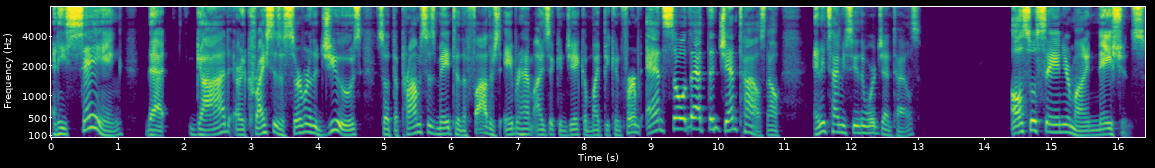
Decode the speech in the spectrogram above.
And he's saying that God or Christ is a servant of the Jews so that the promises made to the fathers, Abraham, Isaac, and Jacob, might be confirmed, and so that the Gentiles. Now, anytime you see the word Gentiles, also say in your mind nations,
